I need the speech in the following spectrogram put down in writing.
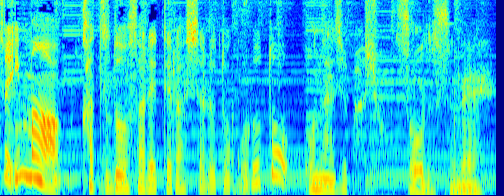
じゃあ今活動されてらっしゃるところと同じ場所？そうですね。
